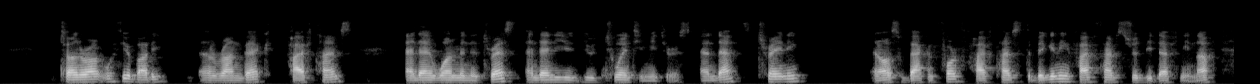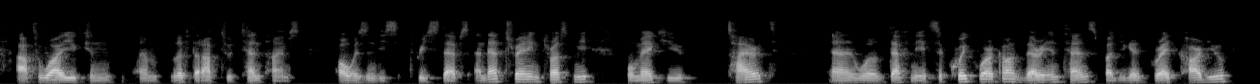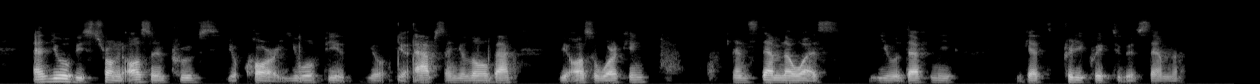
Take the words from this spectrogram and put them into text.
turn around with your body, and run back five times and then one minute rest, and then you do 20 meters. And that training, and also back and forth five times at the beginning, five times should be definitely enough. After a while, you can um, lift that up to 10 times, always in these three steps. And that training, trust me, will make you tired and will definitely, it's a quick workout, very intense, but you get great cardio and you will be strong. It also improves your core. You will feel your, your abs and your lower back be also working. And stamina wise, you will definitely get pretty quick to good stamina.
